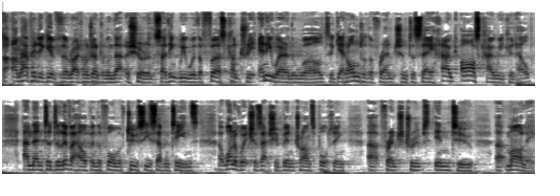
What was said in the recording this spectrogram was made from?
Uh, I'm happy to give the right honourable gentleman that assurance. I think we were the first country anywhere in the world to get onto the French and to say how, ask how we could help, and then to deliver help in the form of two C-17s, uh, one of which has actually been transporting uh, French troops into uh, Mali.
